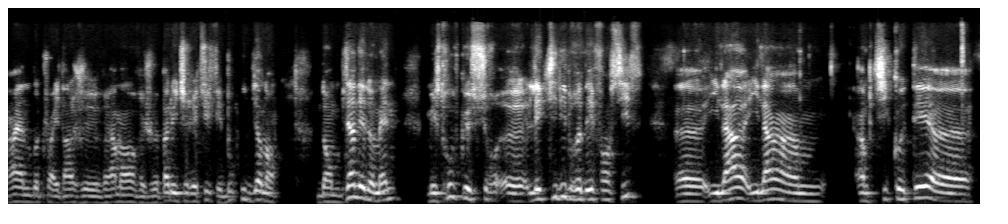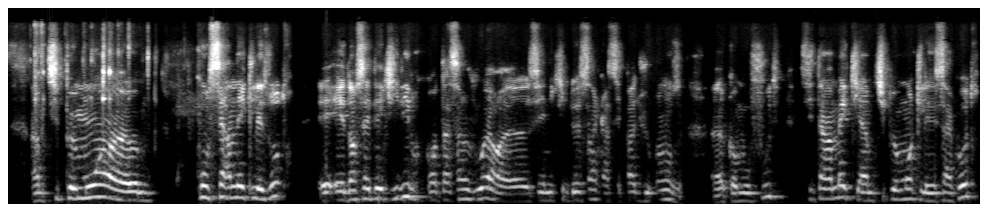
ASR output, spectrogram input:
Ryan Boatwright. Hein, je ne vais pas lui tirer dessus, il fait beaucoup de bien dans, dans bien des domaines. Mais je trouve que sur euh, l'équilibre défensif, euh, il a, il a un, un petit côté un petit peu moins concerné que les autres. Et, dans cet équilibre, quand tu as 5 joueurs, euh, c'est une équipe de 5, hein, c'est pas du 11 euh, comme au foot. Si tu as un mec qui est un petit peu moins que les 5 autres,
